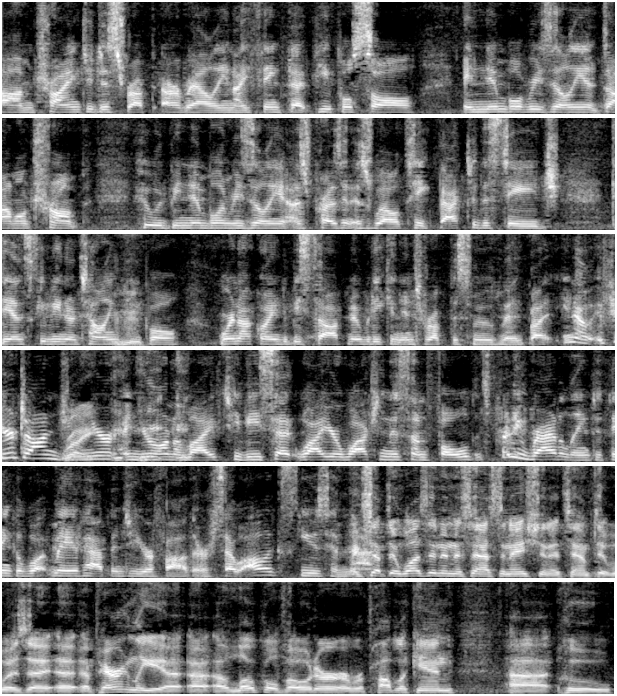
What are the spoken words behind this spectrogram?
um, trying to disrupt our rally, and I think that people saw a nimble, resilient Donald Trump who would be nimble and resilient as president as well take back to the stage Dan Scavino telling Mm-hmm. people we're not going to be stopped, nobody can interrupt this movement. But you know, if you're Don Jr. Right. and you're on a live TV set while you're watching this unfold, it's pretty rattling to think of what may have happened to your father. So I'll excuse him that. Except it wasn't an assassination attempt. It was a, a, apparently a, a, a local voter, a Republican, uh, who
